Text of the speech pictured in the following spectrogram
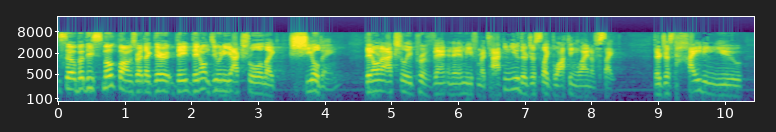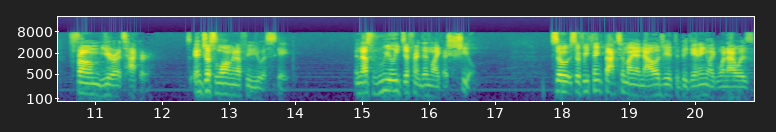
so, but these smoke bombs, right? Like they're, they they don't do any actual like shielding. They don't actually prevent an enemy from attacking you. They're just like blocking line of sight. They're just hiding you from your attacker, and just long enough for you to escape. And that's really different than like a shield. So, so if we think back to my analogy at the beginning, like when I was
